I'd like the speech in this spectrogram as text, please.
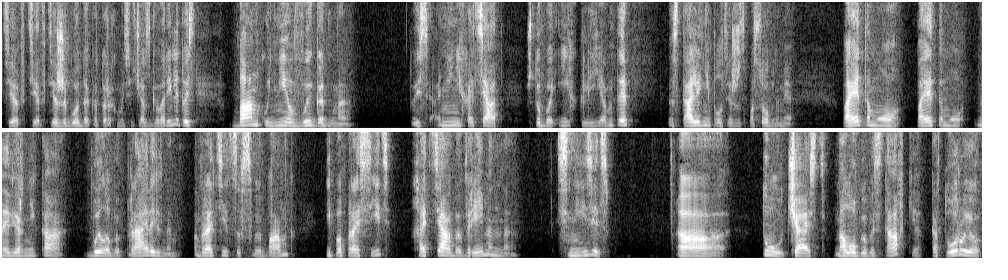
те, в, те, в те же годы, о которых мы сейчас говорили. То есть банку невыгодно, то есть они не хотят, чтобы их клиенты стали неплатежеспособными. Поэтому, поэтому наверняка было бы правильным обратиться в свой банк и попросить хотя бы временно снизить а, ту часть налоговой ставки, которую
